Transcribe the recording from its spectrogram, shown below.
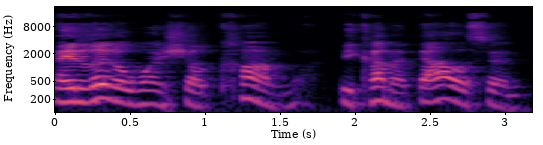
A little one shall come, become a thousand,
